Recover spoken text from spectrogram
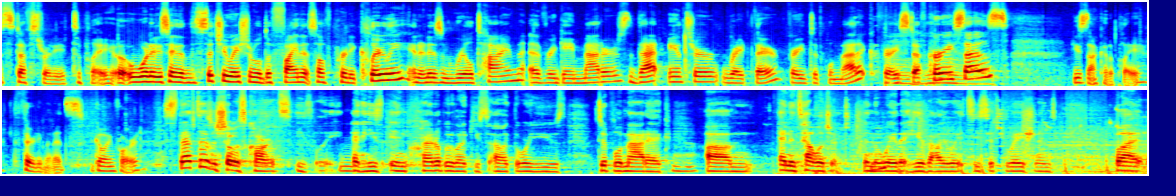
Steph's ready to play. Uh, what did he say? That the situation will define itself pretty clearly, and it is in real time. Every game matters. That answer right there, very diplomatic, very mm-hmm. Steph Curry says. He's not going to play 30 minutes going forward. Steph doesn't show his cards easily, mm-hmm. and he's incredibly, like you said, I like the word you used, diplomatic. Mm-hmm. Um, and intelligent in the way that he evaluates these situations. But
